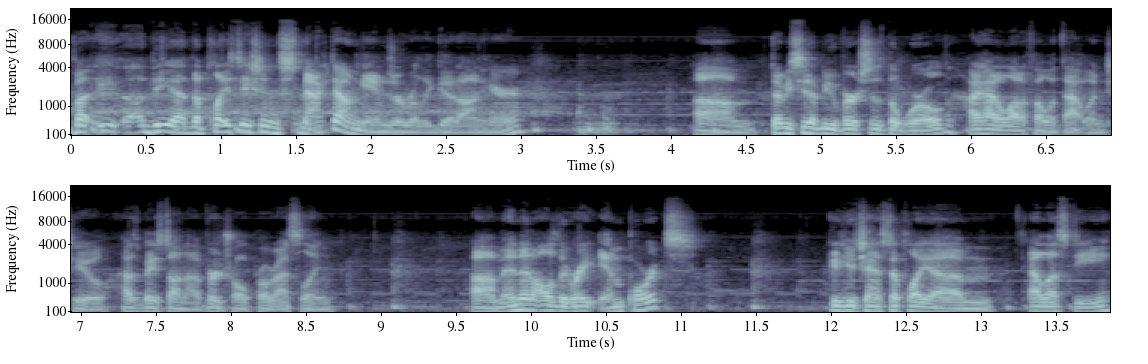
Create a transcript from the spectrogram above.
But uh, the uh, the PlayStation SmackDown games are really good on here. Um, WCW versus the World. I had a lot of fun with that one too. That was based on uh, Virtual Pro Wrestling. Um, and then all the great imports gives you a chance to play um, LSD,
